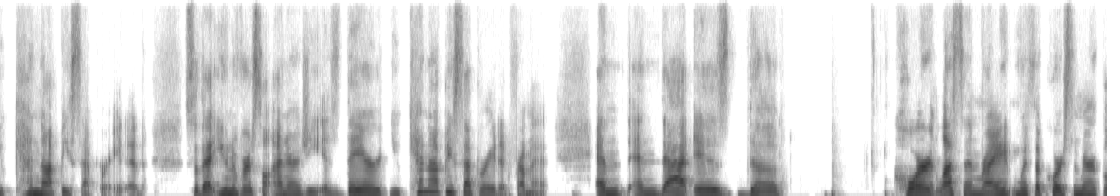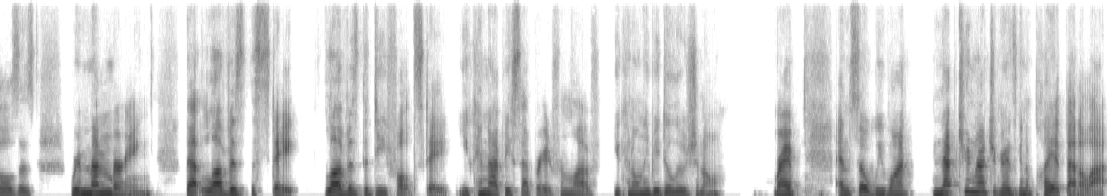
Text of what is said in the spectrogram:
you cannot be separated. So that universal energy is there. You cannot be separated from it. And and that is the core lesson right with a course in miracles is remembering that love is the state. Love is the default state. You cannot be separated from love. You can only be delusional right? And so we want neptune retrograde is going to play at that a lot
